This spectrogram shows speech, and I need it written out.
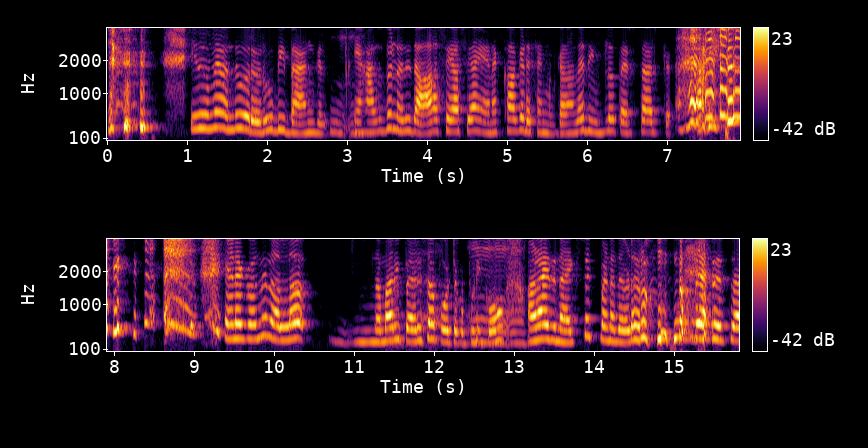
இதுவுமே வந்து ஒரு ரூபி பேங்கிள் என் ஹஸ்பண்ட் வந்து இது ஆசை ஆசையா எனக்காக டிசைன் பண்ணிருக்காங்க இது இவ்வளோ பெருசா இருக்கு. Actually, எனக்கு வந்து நல்லா இந்த மாதிரி பெருசா போட்டுக்க பிடிக்கும். ஆனா இது நான் எக்ஸ்பெக்ட் பண்ணதை விட ரொம்ப பெருசா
